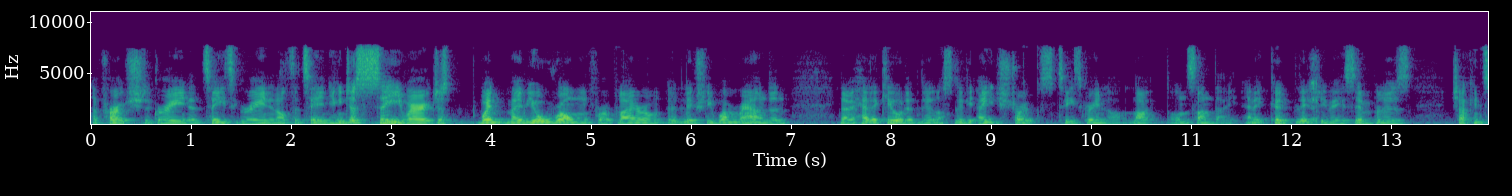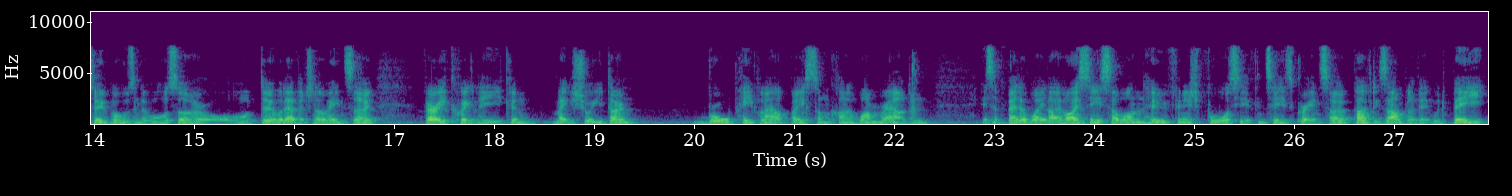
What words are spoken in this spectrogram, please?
approach to green and tee to green and off the tee, and you can just see where it just went maybe all wrong for a player on uh, literally one round and you know, Hella Kilden lost literally eight strokes tees green like, like on Sunday, and it could literally be as simple as chucking two balls in the water or, or doing whatever. Do you know what I mean? So very quickly you can make sure you don't rule people out based on kind of one round, and it's a better way. Like if I see someone who finished 40th in tees green, so a perfect example of it would be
